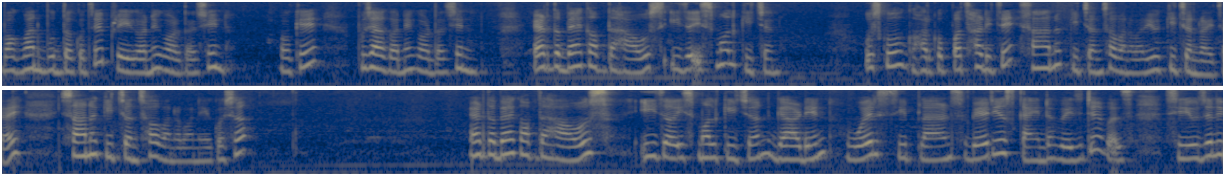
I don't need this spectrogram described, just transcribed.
भगवान् बुद्धको चाहिँ प्रे गर्ने गर्दछन्. ओके पूजा गर्ने गर्दछन्. At the back of the house is a small kitchen उसको घरको पछाडि चाहिँ सानो किचन छ भनेर यो किचन रहेछ है। सानो किचन छ भनेर भनिएको छ। At the back of the house is a small kitchen garden where she plants various kind of vegetables she usually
